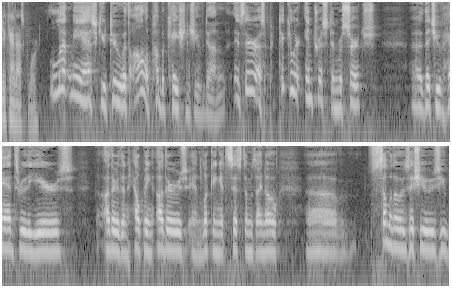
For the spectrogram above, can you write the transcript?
you can't ask more. Let me ask you, too, with all the publications you've done, is there a particular interest in research uh, that you've had through the years, other than helping others and looking at systems? I know uh, some of those issues, you,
